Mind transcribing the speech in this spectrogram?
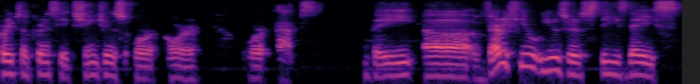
cryptocurrency exchanges or or or apps. They uh, very few users these days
